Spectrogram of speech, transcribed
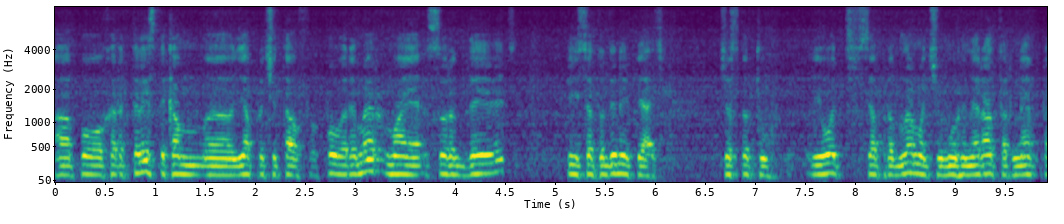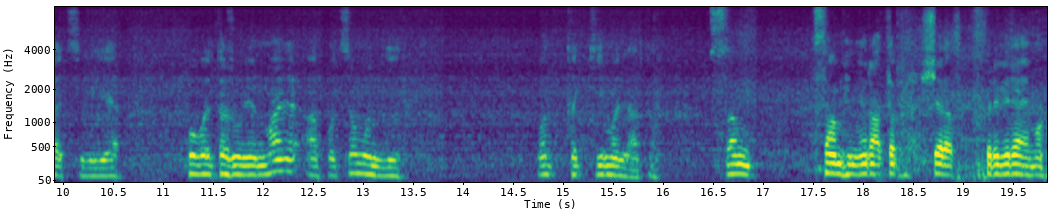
А по характеристикам е, я прочитав, PowerMR має 49 51,5 частоту. І от вся проблема, чому генератор не працює. По вольтажу він має, а по цьому ні. От такі малята. Сам, сам генератор, ще раз перевіряємо.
